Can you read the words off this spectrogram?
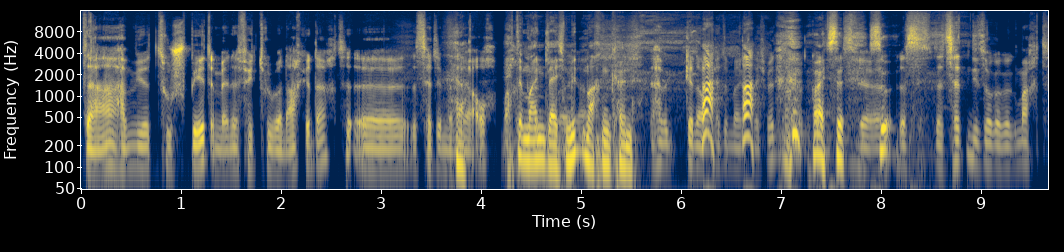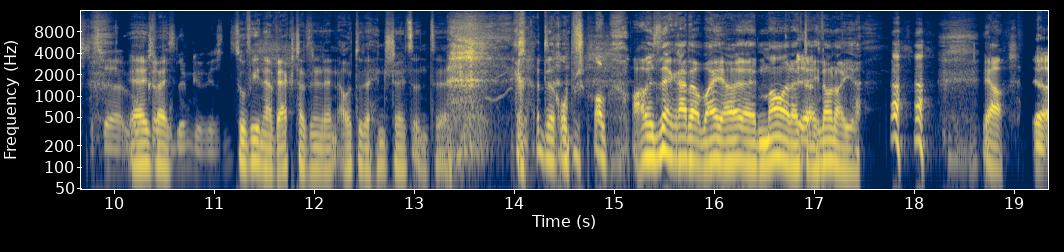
da haben wir zu spät im Endeffekt drüber nachgedacht. Äh, das hätte man Ja, ja, auch machen hätte man können, gleich weil, mitmachen können. Ja, genau, hätte man gleich mitmachen können. Weißt du, das, wär, so- das, das hätten die sogar gemacht. Das wäre Ja, kein weiß. Problem gewesen. So wie in der Werkstatt, wenn du dein Auto da hinstellst und äh, gerade rumschrauben. Aber wir sind ja gerade dabei, ja, dann machen wir das Ja. gleich noch, noch hier. Ja, Ja,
